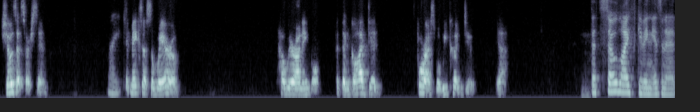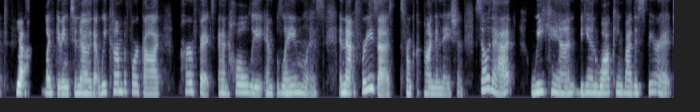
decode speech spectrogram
shows us our sin. Right. It makes us aware of how we're unable, but then God did for us what we couldn't do. Yeah. That's so life giving, isn't it? Yeah. Life giving to know that we come before God perfect and holy and blameless. And that frees us from condemnation so that we can begin walking by the Spirit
